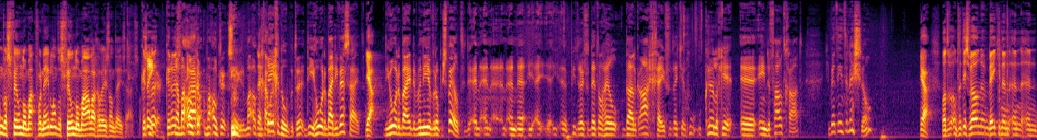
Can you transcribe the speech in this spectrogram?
2-1 was veel norma- voor Nederland was veel normaler geweest dan deze uitslag. kunnen, we, Zeker. kunnen we Ja, eens maar ook, maar ook, de, sorry, maar ook Nee, de tegendoelpunten, die horen bij die wedstrijd. Ja, Die horen bij de manier waarop je speelt. En, en, en, en eh, eh, eh, eh, Pieter heeft het net al heel duidelijk aangegeven, dat je, hoe knullig je eh, in de fout gaat. Je bent international. Ja. Want, want het is wel een, beetje een, een, een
